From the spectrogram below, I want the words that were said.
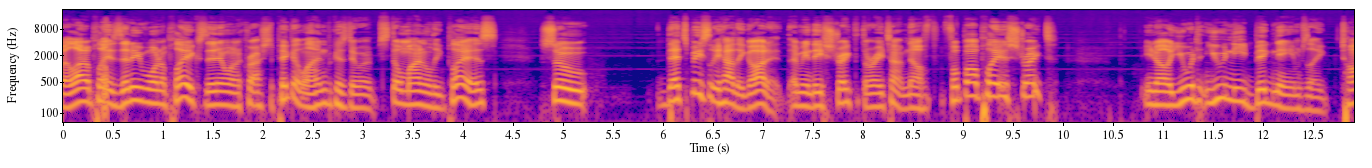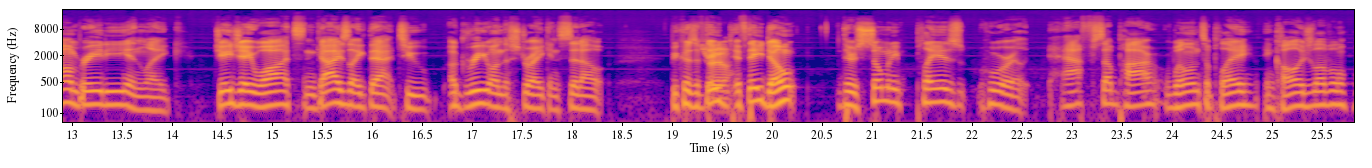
but a lot of players didn't even want to play because they didn't want to cross the picket line because they were still minor league players. So that's basically how they got it. I mean, they striked at the right time. Now, if football players striked. You know, you would you would need big names like Tom Brady and like J.J. Watts and guys like that to agree on the strike and sit out. Because if True. they if they don't, there's so many players who are half subpar willing to play in college level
